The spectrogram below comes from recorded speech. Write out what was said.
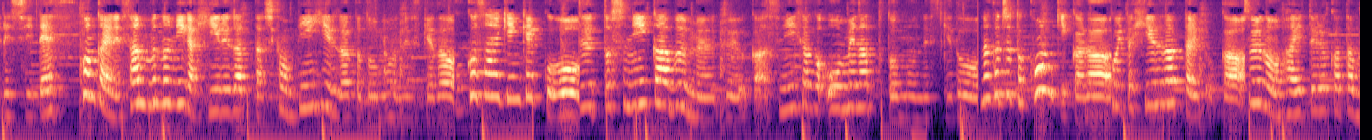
嬉しいです。今回ね3分の2がヒールだったしかもピンヒールだったと思うんですけどここ最近結構ずっとスニーカーブームというかスニーカーが多めだったと思うんですけどなんかちょっと今季からこういったヒールだったりとかそういうのを履いてる方も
